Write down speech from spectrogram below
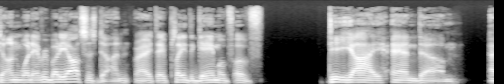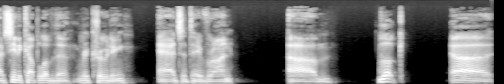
done what everybody else has done right they played the game of of DEI and um I've seen a couple of the recruiting ads that they've run um look uh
